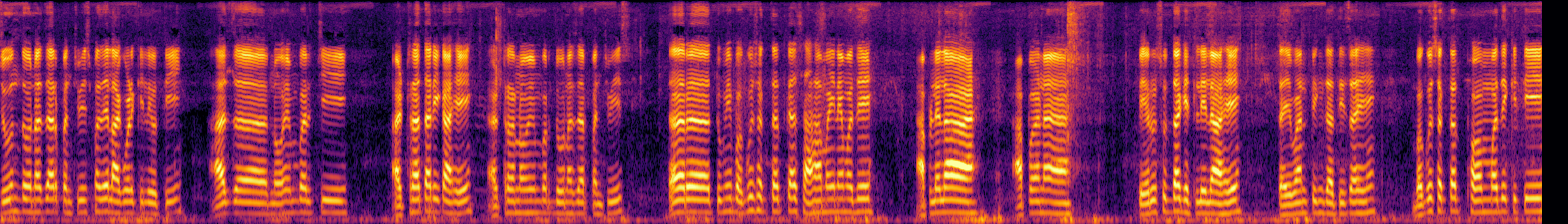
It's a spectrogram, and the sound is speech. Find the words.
जून दोन हजार पंचवीसमध्ये लागवड केली होती. आज नोव्हेंबरची अठरा तारीख आहे अठरा नोव्हेंबर दोन हजार पंचवीस. तर तुम्ही बघू शकतात का सहा महिन्यामध्ये आपल्याला आपण पेरूसुद्धा घेतलेला आहे. तैवान पिंक जातीचा आहे. बघू शकतात फॉर्ममध्ये किती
